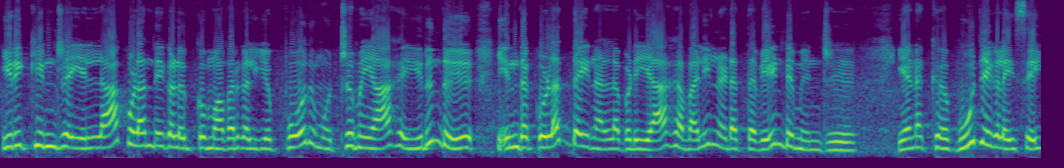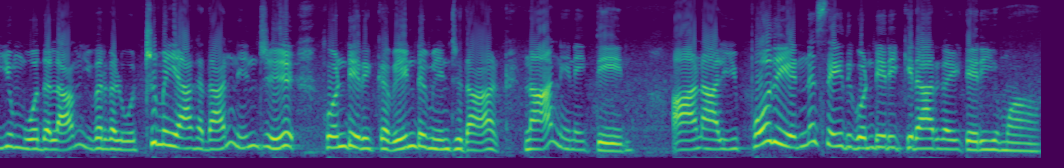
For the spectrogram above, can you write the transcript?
இருக்கின்ற எல்லா குழந்தைகளுக்கும் அவர்கள் எப்போதும் ஒற்றுமையாக இருந்து இந்த குலத்தை நல்லபடியாக வழி நடத்த வேண்டும் என்று. எனக்கு பூஜைகளை செய்யும் போதெல்லாம் இவர்கள் ஒற்றுமையாக தான் நின்று கொண்டிருக்க வேண்டும் என்றுதான் நான் நினைத்தேன். ஆனால் இப்போது என்ன செய்து கொண்டிருக்கிறார்கள் தெரியுமா?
